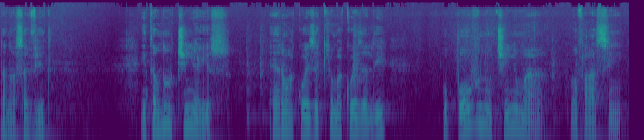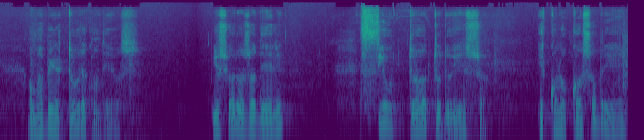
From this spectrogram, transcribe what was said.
na nossa vida. Então não tinha isso. Era uma coisa aqui, uma coisa ali. O povo não tinha uma, vamos falar assim, uma abertura com Deus. E o Senhor usou dele, filtrou tudo isso e colocou sobre ele.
